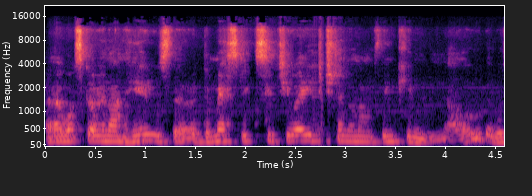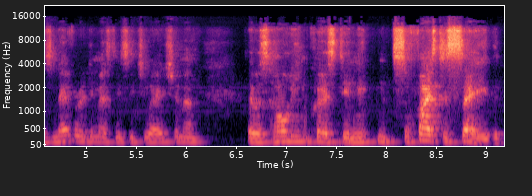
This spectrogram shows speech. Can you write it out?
uh, what's going on here? Is there a domestic situation? And I'm thinking, no, there was never a domestic situation. And there was whole inquest in it. Suffice to say that,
